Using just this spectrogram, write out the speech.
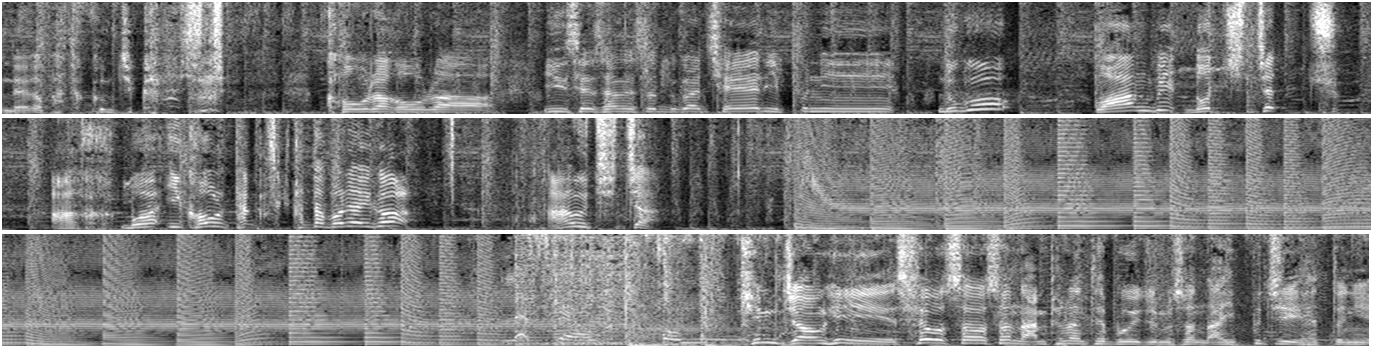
내가 봐도 끔찍하다 진짜. 거울아 거울아, 이 세상에서 누가 제일 이쁘니? 누구? 왕비, 너 진짜 주. 아, 뭐야 이 거울 다 갖다 버려 이거. 아우 진짜. 김정희 새우 싸워서 남편한테 보여주면서 나 이쁘지 했더니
